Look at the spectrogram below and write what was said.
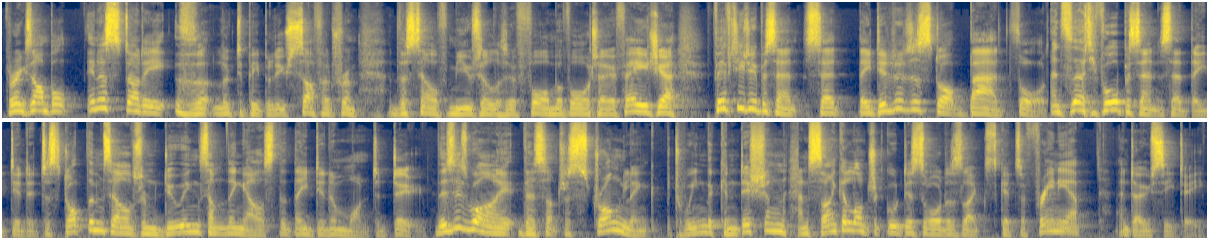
For example, in a study that looked at people who suffered from the self mutilative form of autophagia, 52% said they did it to stop bad thoughts, and 34% said they did it to stop themselves from doing something else that they didn't want to do. This is why there's such a strong link between the condition and psychological disorders like schizophrenia and OCD.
